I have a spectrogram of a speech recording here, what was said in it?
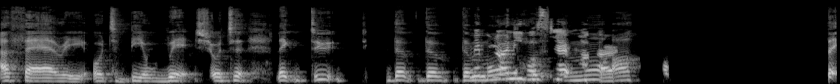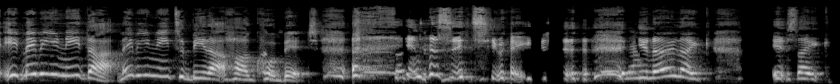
a fairy or to be a witch or to like do the the the Maybe more, the more but it, maybe you need that. Maybe you need to be that hardcore bitch in a situation. Yeah. You know, like it's like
